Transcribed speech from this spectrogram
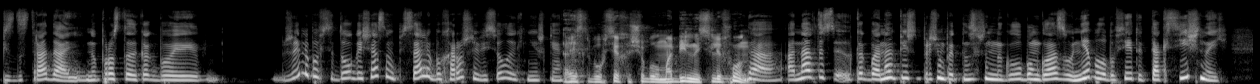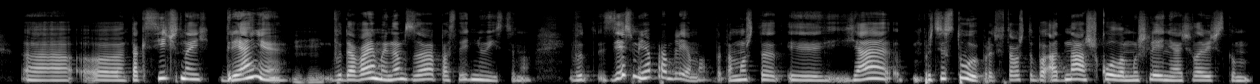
пиздостраданий. Ну, просто как бы жили бы все долго и счастливо, писали бы хорошие, веселые книжки. А если бы у всех еще был мобильный телефон? Да, она, то есть, как бы она пишет, причем совершенно на голубом глазу, не было бы всей этой токсичной токсичной дряни, угу. выдаваемой нам за последнюю истину. вот здесь у меня проблема, потому что э, я протестую против того, чтобы одна школа мышления о человеческом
